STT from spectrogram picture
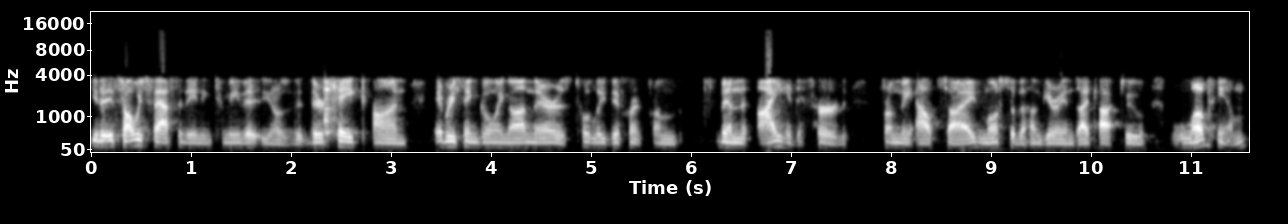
you know, it's always fascinating to me that you know th- their take on everything going on there is totally different from than I had heard from the outside. Most of the Hungarians I talked to love him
